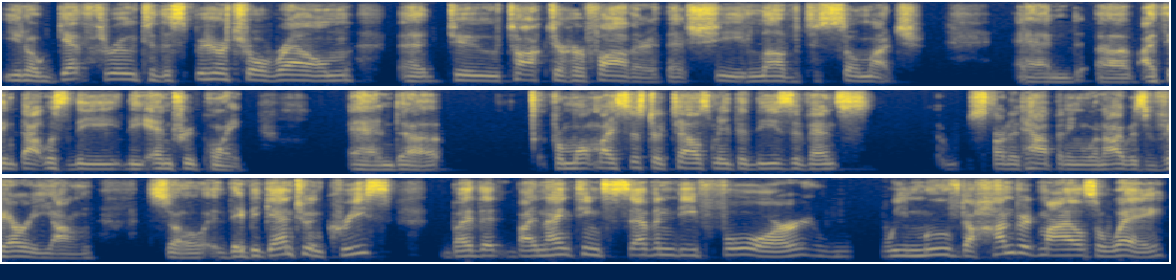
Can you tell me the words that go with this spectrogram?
you know, get through to the spiritual realm uh, to talk to her father that she loved so much. And uh, I think that was the the entry point. And from what my sister tells me, that these events started happening when I was very young. So they began to increase. By the by 1974, we moved 100 miles away,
